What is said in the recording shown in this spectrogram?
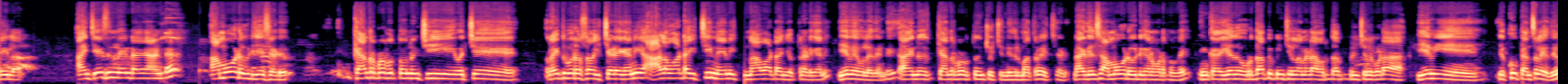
చైలా ఆయన చేసింది ఏంటయ్యా అంటే అమ్మఒడి ఒకటి చేశాడు. కేంద్ర ప్రభుత్వం నుంచి వచ్చే రైతు భరోసా ఇచ్చాడే కానీ వాళ్ళ వాటా ఇచ్చి నేను నా వాటా అని చెప్తున్నాడు కానీ ఏమేమి లేదండి ఆయన కేంద్ర ప్రభుత్వం నుంచి వచ్చిన నిధులు మాత్రం ఇచ్చాడు. నాకు తెలిసి అమ్మఒడి ఒకటి కనబడుతుంది. ఇంకా ఏదో వృద్ధాప్య పింఛన్లు అన్నాడు. ఆ వృద్ధాప్య పింఛన్లు కూడా ఏమీ ఎక్కువ పెంచలేదు.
